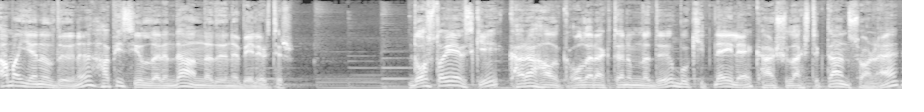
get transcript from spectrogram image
ama yanıldığını hapis yıllarında anladığını belirtir. Dostoyevski, kara halk olarak tanımladığı bu kitleyle karşılaştıktan sonra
